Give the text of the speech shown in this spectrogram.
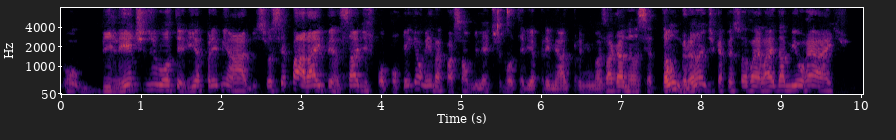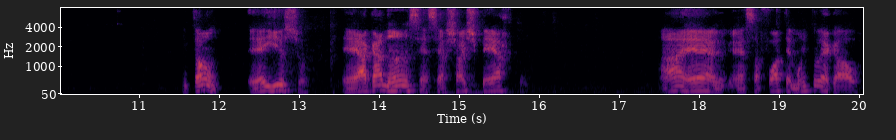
o bilhete de loteria premiado. Se você parar e pensar, diz, pô, por que, que alguém vai passar um bilhete de loteria premiado para mim? Mas a ganância é tão grande que a pessoa vai lá e dá mil reais. Então, é isso é a ganância, é se achar esperto. Ah, é, essa foto é muito legal.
